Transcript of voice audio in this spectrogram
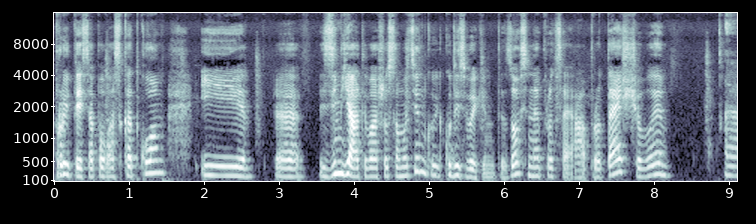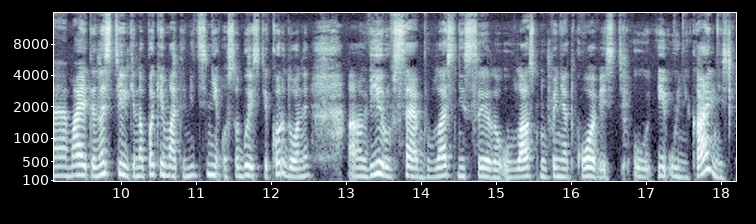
пройтися по вас катком і е, зім'яти вашу самооцінку і кудись викинути. Зовсім не про це, а про те, що ви. е, Маєте настільки навпаки мати міцні особисті кордони, віру в себе, у власні сили, у власну винятковість і унікальність.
